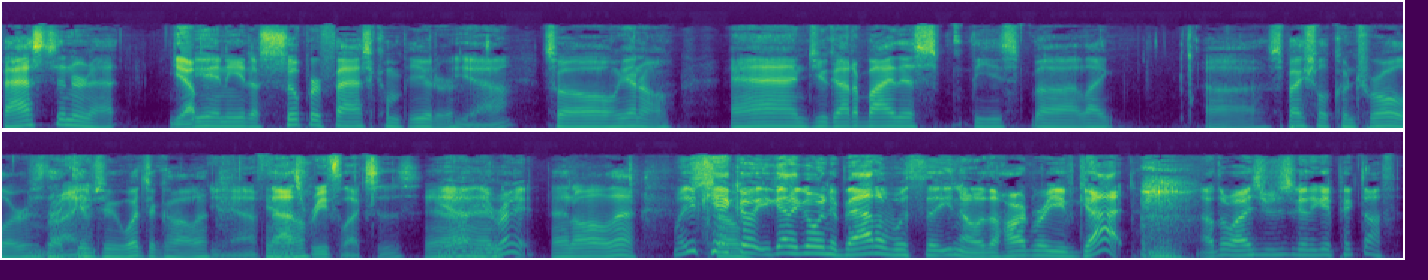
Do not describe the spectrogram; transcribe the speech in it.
fast internet. Yep. You need a super fast computer. Yeah. So you know, and you got to buy this these uh, like uh, special controllers that Right. gives you what you call it. Yeah. you Fast know? reflexes. Yeah, and, you're right. And all that. Well, you can't So- go. You got to go into battle with the you know the hardware you've got. Otherwise, you're just going to get picked off.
